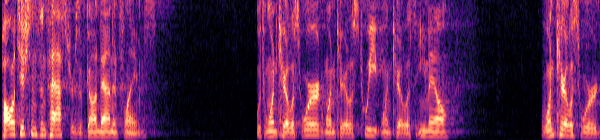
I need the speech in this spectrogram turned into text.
Politicians and pastors have gone down in flames with one careless word, one careless tweet, one careless email one careless word,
